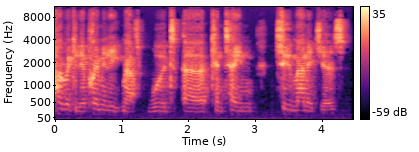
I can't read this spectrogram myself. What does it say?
how regularly a Premier League match would uh, contain two managers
